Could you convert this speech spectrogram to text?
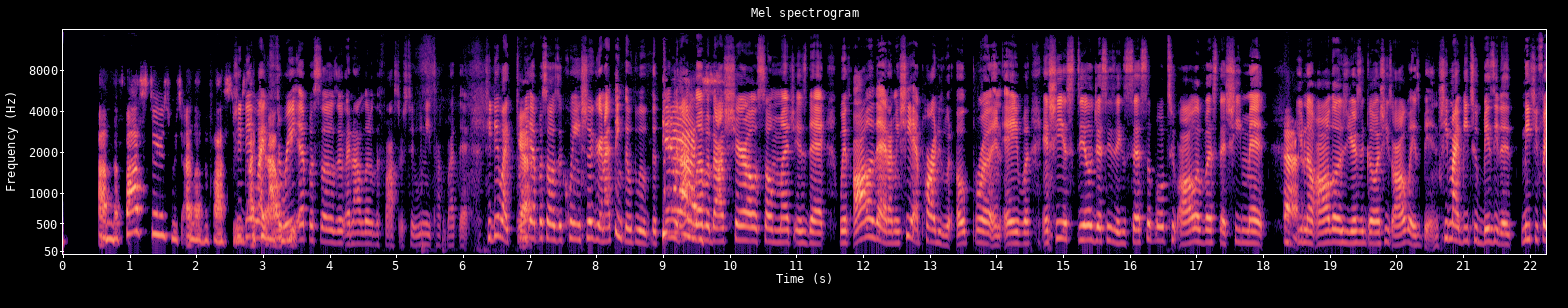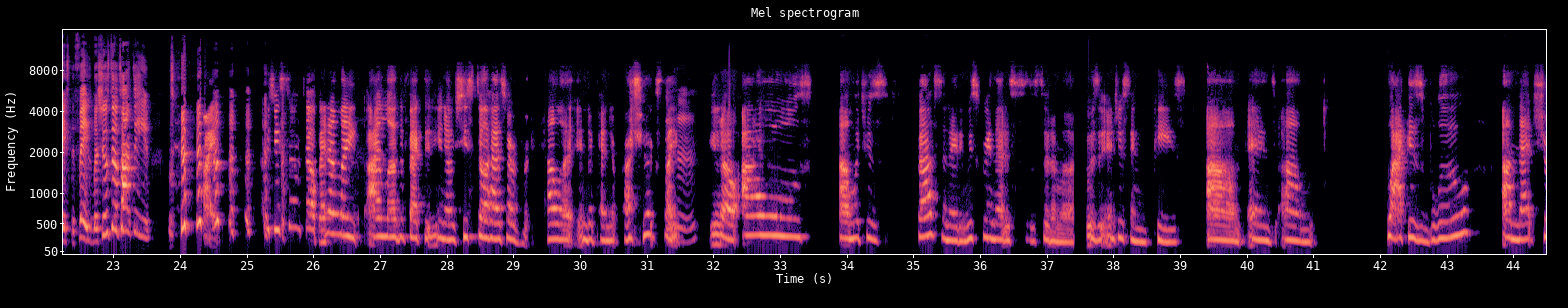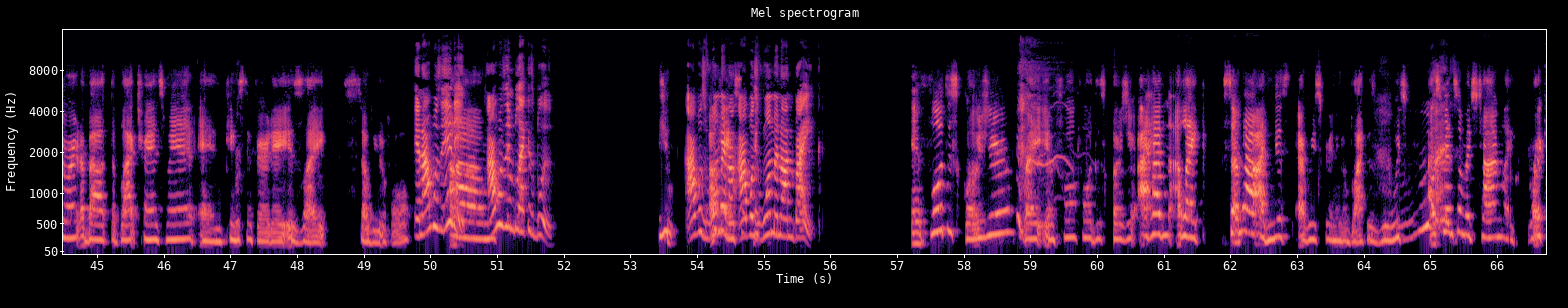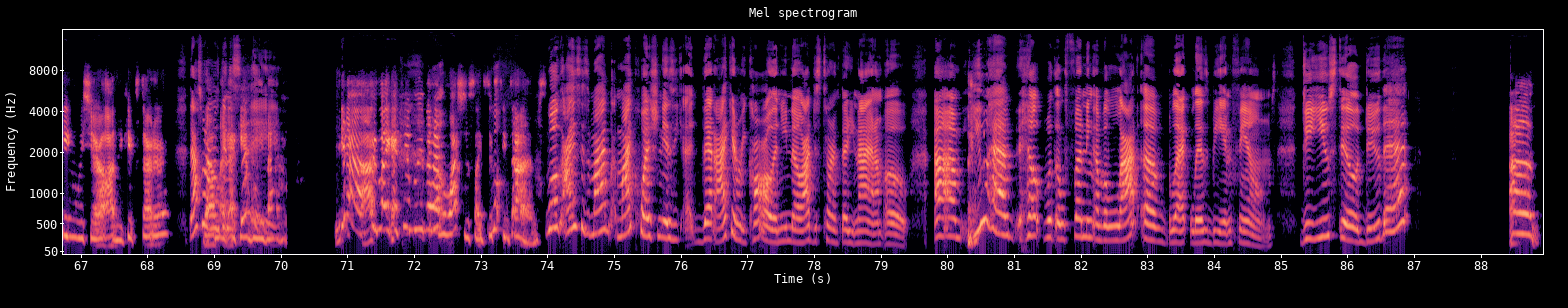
um the Fosters, which I love the Fosters. She did I like three episodes, of, and I love the Fosters too. We need to talk about that. She did like three Yeah. episodes of Queen Sugar, and I think the the, thing that I love about Cheryl so much is that with all of that, I mean, she had parties with Oprah and Ava, and she is still just as accessible to all of us that she met, Yeah. you know, all those years ago, and she's always been. She might be too busy to meet you face to face, but she'll still talk to you. right. But she's so dope. And I like I love the fact that, you know, she still has her hella independent projects like, Mhm. you know, Owls, um, which is fascinating. We screened that at c- cinema. It was an interesting piece. Um, and um Black is Blue, um, that short about the black trans man and Kingston Farady is like so beautiful. And I was in it. Um, I was in Black is Blue. you I was woman. Okay, on, so- I was woman on bike. In full disclosure, right? In full full disclosure, I hadn't like somehow I missed every screening of Black is Blue, which I spent so much time like working with Cheryl on the Kickstarter. That's what that I was I'm like, I can't say. believe I haven't. Yeah, I like I can't believe I haven't watched this like 16 times. Well, Isis, my my question is that I can recall, and you know, I just turned thirty nine. I'm old. Um, you have helped with the funding of a lot of Black lesbian films. Do you still do that? Um,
